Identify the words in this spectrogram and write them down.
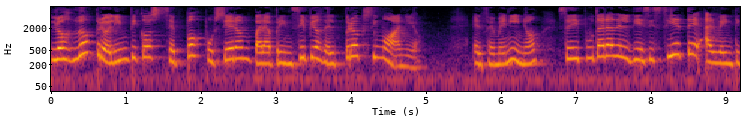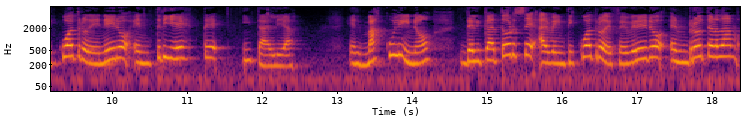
Los dos preolímpicos se pospusieron para principios del próximo año. El femenino se disputará del 17 al 24 de enero en Trieste, Italia. El masculino del 14 al 24 de febrero en Rotterdam,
